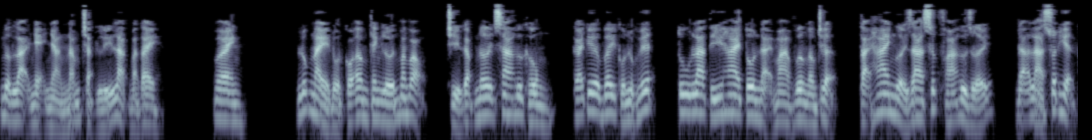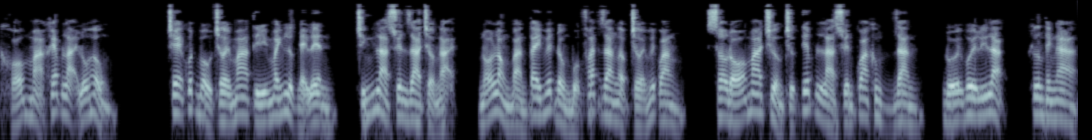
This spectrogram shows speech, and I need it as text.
ngược lại nhẹ nhàng nắm chặt lý lạc bàn tay. Vê anh lúc này đột có âm thanh lớn vang vọng, chỉ gặp nơi xa hư không, cái kia vây có lục huyết, tu la tí hai tôn đại ma vương âm trận, tại hai người ra sức phá hư dưới, đã là xuất hiện khó mà khép lại lỗ hổng. Che khuất bầu trời ma tí mãnh lực nhảy lên, chính là xuyên ra trở ngại, nó lòng bàn tay huyết đồng bộ phát ra ngập trời huyết quang, sau đó ma trưởng trực tiếp là xuyên qua không gian, đối với lý lạc, khương thanh nga,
